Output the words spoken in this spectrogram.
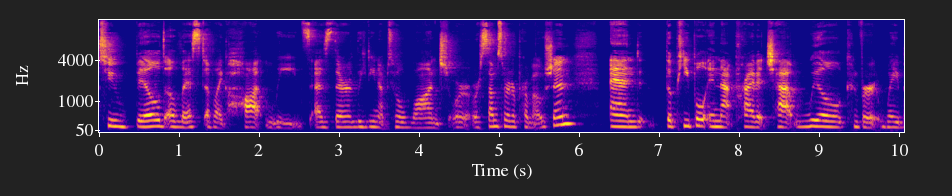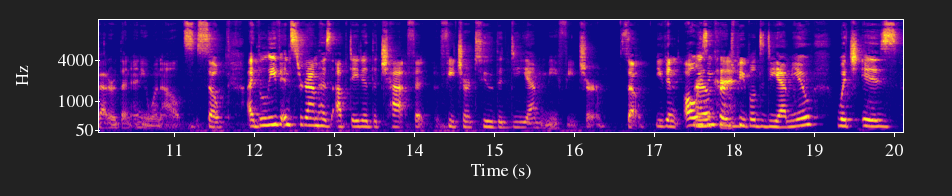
to build a list of like hot leads as they're leading up to a launch or, or some sort of promotion and the people in that private chat will convert way better than anyone else. So I believe Instagram has updated the chat feature to the DM me feature. So you can always okay. encourage people to DM you, which is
